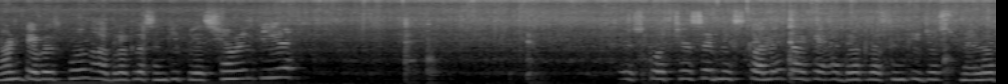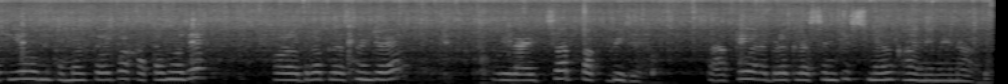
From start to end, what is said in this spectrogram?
वन टेबलस्पून अदरक लहसुन की पेस्ट शामिल की है। इसको अच्छे से मिक्स कर लें ताकि अदरक लहसुन की जो स्मेल होती है वो मुकम्मल तौर पर ख़त्म हो जाए। और अदरक लहसुन जो है लाइट सा पक भी जाए, ताकि अदरक लहसुन की स्मेल खाने में ना आए।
